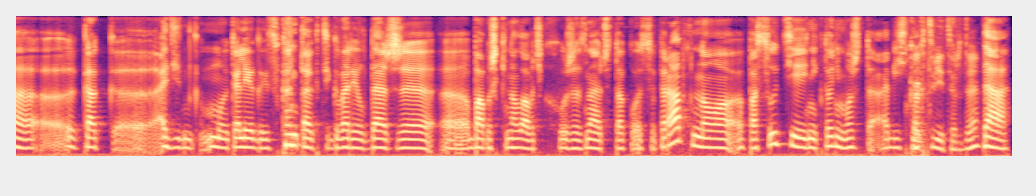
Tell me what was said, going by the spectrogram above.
как э, один мой коллега из ВКонтакте говорил, даже э, бабушки на лавочках уже знают, что такое суперап, но по сути никто не может объяснить. Как Твиттер, да? Да.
